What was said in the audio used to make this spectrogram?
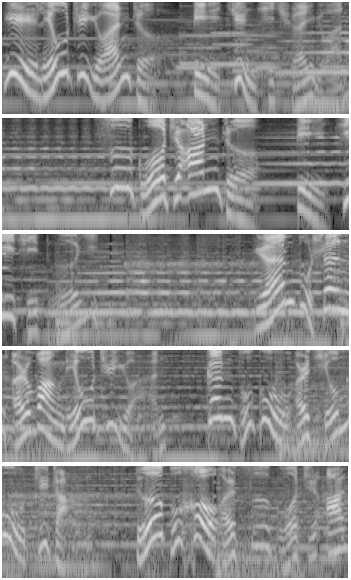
欲留之远者，必峻其泉源；思国之安者，必积其德义。缘不深而望流之远，根不固而求木之长，德不厚而思国之安。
